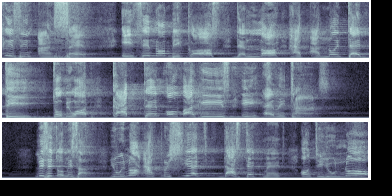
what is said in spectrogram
kissed him and said, Is it not because the Lord had anointed thee to be what? Captain over his inheritance. Listen to me, sir. You will not appreciate that statement until you know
